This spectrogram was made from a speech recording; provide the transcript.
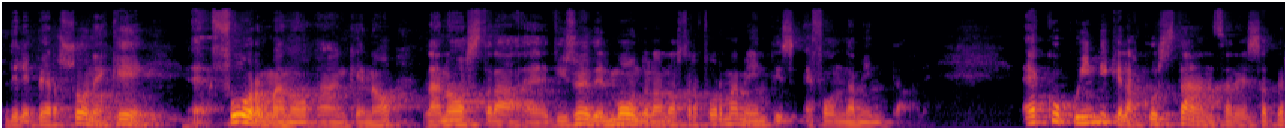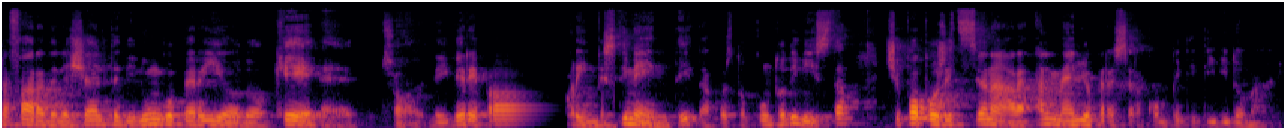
delle persone che eh, formano anche no, la nostra eh, visione del mondo, la nostra forma mentis è fondamentale. Ecco quindi che la costanza nel saper fare delle scelte di lungo periodo, che eh, sono dei veri e propri investimenti da questo punto di vista, ci può posizionare al meglio per essere competitivi domani.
